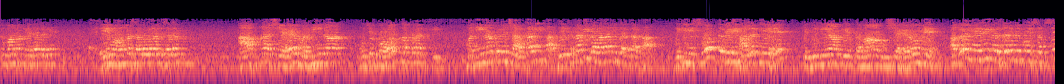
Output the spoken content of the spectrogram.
سماما کہنے لگے، اے محمد صلی اللہ علیہ وسلم، آپ کا شہر مدینہ مجھے بہت نفرت تھی۔ مدینہ تو میں چاہتا نہیں تھا، دیکھنا بھی گوارا نہیں کرتا تھا، لیکن اس وقت میری حالت یہ ہے کہ دنیا کے تمام شہروں میں اگر میری نظر میں کوئی سب سے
